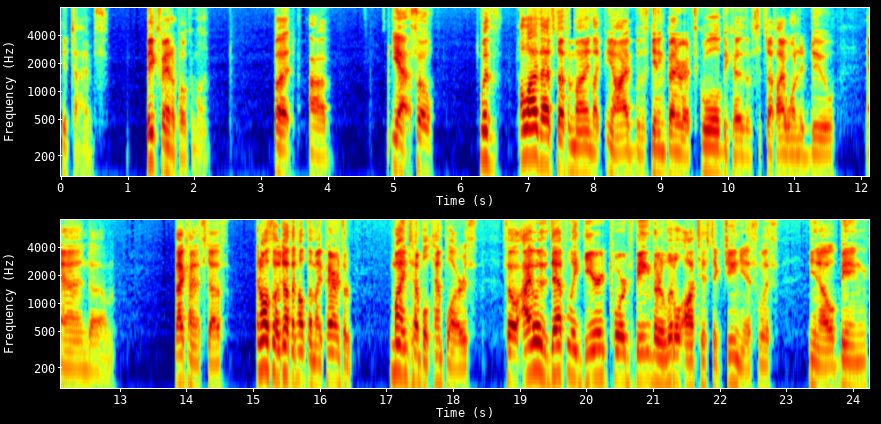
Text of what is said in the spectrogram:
Good times. Big fan of Pokemon. But, uh, yeah, so with a lot of that stuff in mind, like, you know, I was getting better at school because of stuff I wanted to do and um, that kind of stuff. And also, it doesn't help that my parents are Mind Temple Templars. So I was definitely geared towards being their little autistic genius with, you know, being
